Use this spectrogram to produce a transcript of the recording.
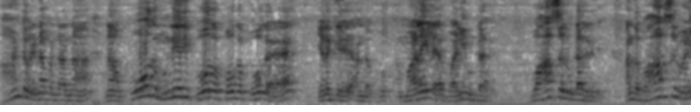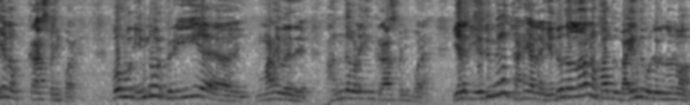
ஆண்டவர் என்ன பண்றாருன்னா நான் போக முன்னேறி போக போக போக எனக்கு அந்த மலையில வழி உண்டாகுது. வாசல் உண்டாகிறது. அந்த வாசல் வழியை நான் கிராஸ் பண்ணி போறேன். போகும்போது இன்னொரு பெரிய மலை வருது. அந்த வழியும் கிராஸ் பண்ணி போறேன். எனக்கு எதுவுமே தடையால எதுதெல்லாம் நான் பார்த்து பயந்து கொண்டிருந்தனோ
